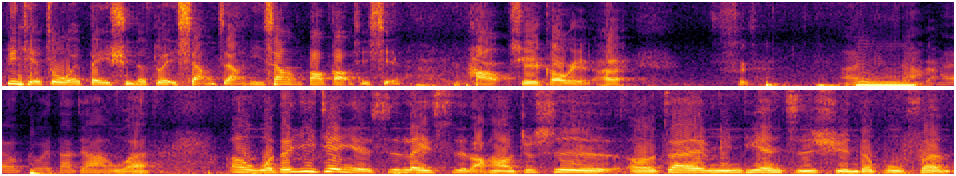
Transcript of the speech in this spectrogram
并且作为备询的对象，这样以上报告，谢谢。好，谢谢高委员。好嘞，是。啊，院长，还有各位大家午安。呃，我的意见也是类似了哈，就是呃，在明天质询的部分，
